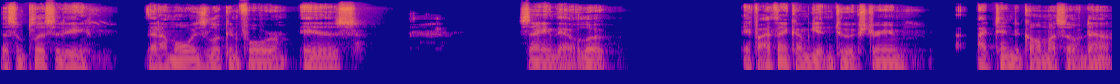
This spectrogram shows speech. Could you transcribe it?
the simplicity that I'm always looking for is saying that, look, if I think I'm getting too extreme, I tend to calm myself down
